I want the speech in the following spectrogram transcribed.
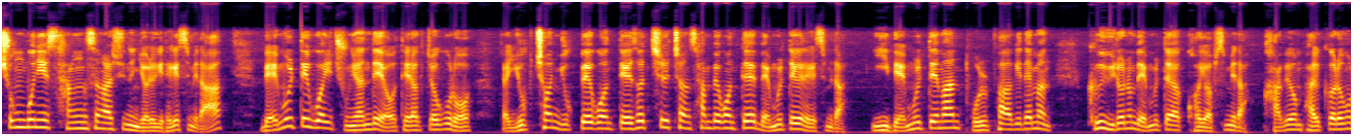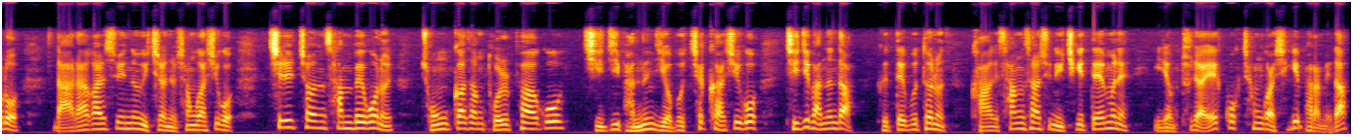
충분히 상승할 수 있는 여력이 되겠습니다. 매물대 구간이 중요한데요. 대략적으로 6,600원대에서 7,300원대 매물대가 되겠습니다. 이 매물대만 돌파하게 되면 그 위로는 매물대가 거의 없습니다. 가벼운 발걸음으로 날아갈 수 있는 위치라는 점 참고하시고 7,300원을 종가상 돌파하고 지지받는지 여부 체크하시고 지지받는다. 그때부터는 강하게 상승할 수 있는 위치이기 때문에 이 점 투자에 꼭 참고하시기 바랍니다.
